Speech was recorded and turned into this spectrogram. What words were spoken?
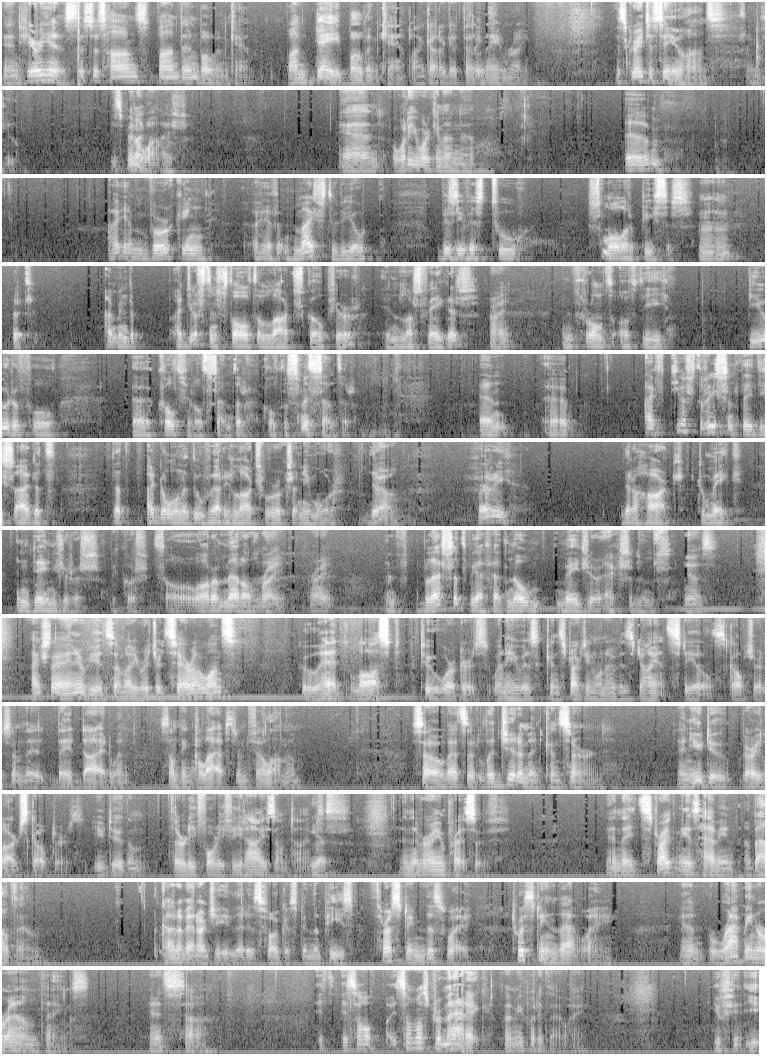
And here he is. This is Hans van den Bovenkamp. Van de Bovenkamp. I got to get that name right. It's great to see you, Hans. Thank you. It's been a while. And what are you working on now? Um, I am working, I have in my studio busy with two smaller pieces. Mm-hmm. But I'm in the, I just installed a large sculpture in Las Vegas Right. in front of the beautiful uh, cultural center called the Smith Center. And uh, I've just recently decided that I don't want to do very large works anymore. They're Yeah. very, they're hard to make and dangerous because it's a lot of metal. Right. Right. And blessed, we have had no major accidents. Yes. Actually, I interviewed somebody, Richard Serra, once, who had lost two workers when he was constructing one of his giant steel sculptures, and they, they had died when something collapsed and fell on them. So that's a legitimate concern. And you do very large sculptures. You do them 30, 40 feet high sometimes Yes. and they're very impressive. And they strike me as having about them a kind of energy that is focused in the piece, thrusting this way, twisting that way, and wrapping around things. And it's uh, it's it's all it's almost dramatic. Let me put it that way. You, you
